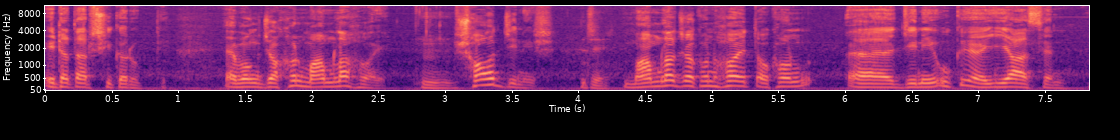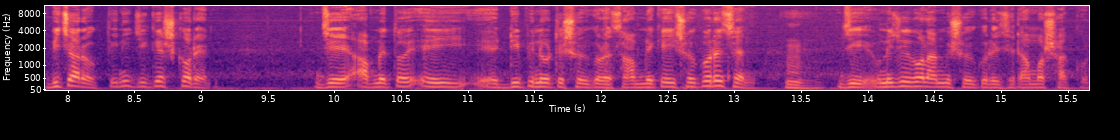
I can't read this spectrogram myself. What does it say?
এটা তার স্বীকারোক্তি। এবং যখন মামলা হয় সহজ জিনিস। মামলা যখন হয় তখন যিনি ইয়া আছেন বিচারক তিনি জিজ্ঞেস করেন যে আপনি তো এই ডিপি নোটে সই করেছেন। আপনি কি এই সই করেছেন? জি উনি যদি বলেন আমি সই করেছি এটা আমার স্বাক্ষর।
